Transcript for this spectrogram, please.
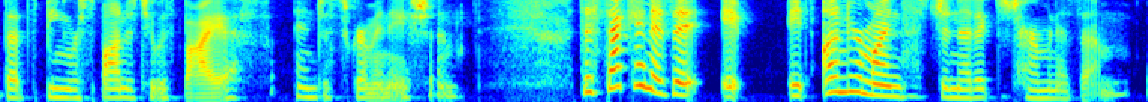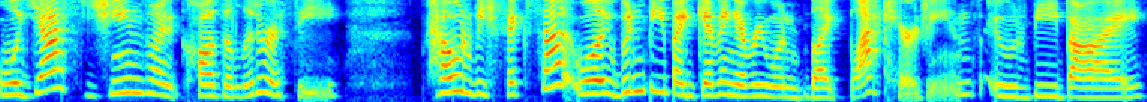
that's being responded to with bias and discrimination. The second is it, it it undermines genetic determinism. Well, yes, genes might cause illiteracy. How would we fix that? Well, it wouldn't be by giving everyone like black hair genes. It would be by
